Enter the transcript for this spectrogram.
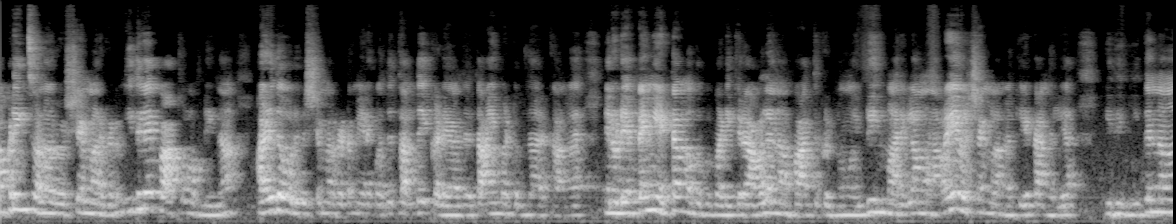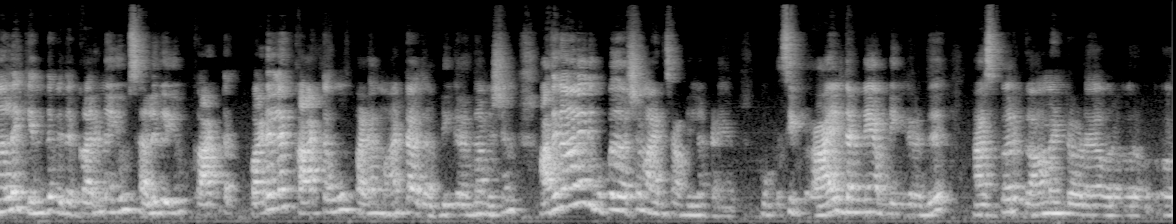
அப்படின்னு சொன்ன ஒரு விஷயமா இருக்கட்டும் இதுல பார்த்தோம் அப்படின்னா அழுத ஒரு விஷயமா இருக்கட்டும் எனக்கு வந்து தந்தை கிடையாது தாய் மட்டும்தான் இருக்காங்க. என்னுடைய பெண் எட்டாம் வகுப்பு படிக்கிற அவளை நான் பாத்துக்கணும் இப்படின்னு மாதிரி எல்லாம் நிறைய விஷயங்கள் அவங்க கேட்டாங்க இல்லையா? இது இதனால எந்த வித கருணையும் சலுகையும் காட்டப்படல காட்டவும் பட மாட்டாது அப்படிங்கிறது தான் விஷயம். அதனால இது முப்பது வருஷம் ஆயிடுச்சு அப்படிலாம் கிடையாது. ஆயுள் தண்டனை அப்படிங்கிறது ஆஸ் பர் கவர்மெண்டோட ஒரு ஒரு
